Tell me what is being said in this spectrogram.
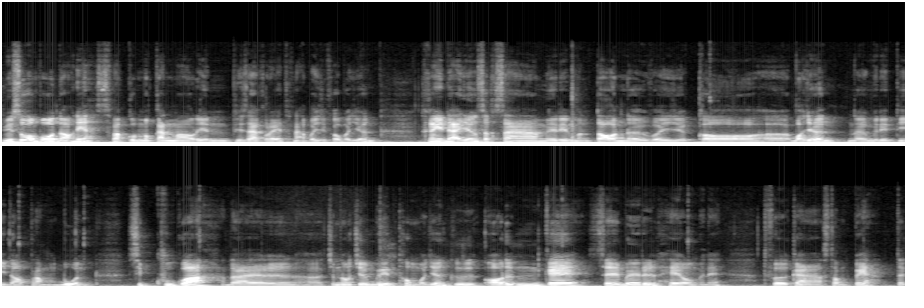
ជំរាបសួរបងប្អូនទាំងអស់គ្នាស្វាគមន៍មកកាន់មករៀនភាសាកូរ៉េថ្នាក់វេយ្យាករណ៍របស់យើងថ្ងៃនេះដែរយើងសិក្សាមេរៀនបន្តនៅវេយ្យាករណ៍របស់យើងនៅមេរៀនទី19 10 khu qua ដែលចំណងជើងមេរៀនធំរបស់យើងគឺ orinke seberu hel មែនទេធ្វើការសំពះទៅ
